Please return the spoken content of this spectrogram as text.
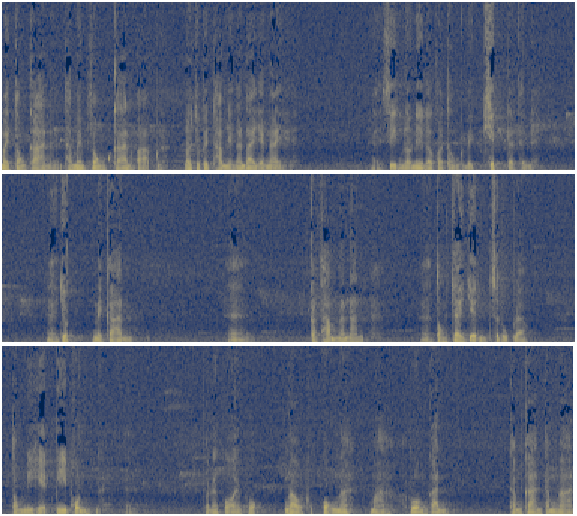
ไม่ต้องการถ้าไม่ต้องการบาปเราจะไปทำอย่างนั้นได้ยังไง สิ่งเหล่านี้เราก็ต้องได้คิดแต่ท่านหยุดในการกระทำนั้นๆต้องใจเย็นสรุปแล้ว ต้องมีเหตุมีผลเพราะนั้นขอให้พวกเราทุกองนะ มาร่วมกันทำการทำงาน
